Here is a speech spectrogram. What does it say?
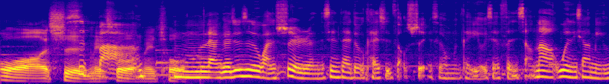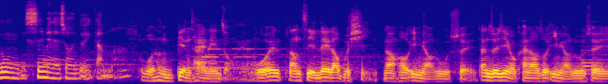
哇，是没是吧错，没错。嗯，我们两个就是晚睡人，现在都开始早睡，所以我们可以有一些分享。那问一下米露，你失眠的时候你都会干嘛？我很变态那种哎，我会让自己累到不行，然后一秒入睡。但最近有看到说一秒入睡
